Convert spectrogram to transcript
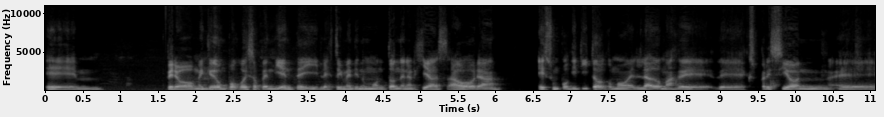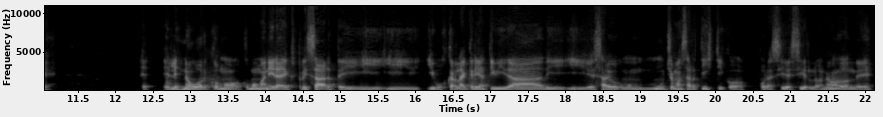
Em, pero me mm. quedó un poco eso pendiente y le estoy metiendo un montón de energías ahora. Es un poquitito como el lado más de, expresión eh, el snowboard como, como, manera de expresarte y, buscar la creatividad y, es algo como mucho más artístico, por así decirlo, ¿no? Donde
